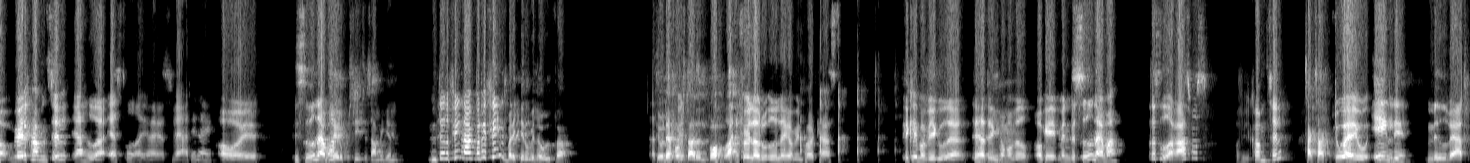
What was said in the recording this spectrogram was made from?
Nå, velkommen til. Jeg hedder Astrid, og jeg er svært i dag. Og øh, ved siden af mig... sagde du præcis det samme igen. Men det er da fint nok, var det fint? Var det ikke det, du ville have ud før? Altså, Det var derfor, vi startede den forfra. Nu føler at du ødelægger min podcast. Det klipper vi ikke ud af. Det her, det kommer med. Okay, men ved siden af mig, der sidder Rasmus. Og velkommen til. Tak, tak. Du er jo egentlig medvært.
